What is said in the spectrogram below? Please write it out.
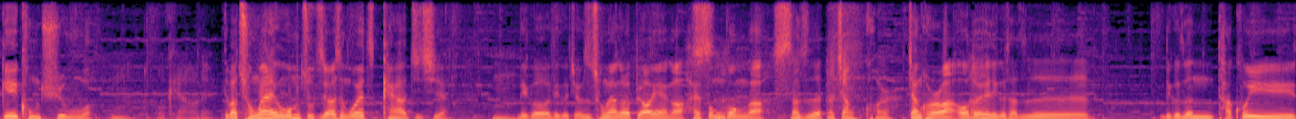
隔空取物，嗯，我看了的，对吧？春晚那个我们做资料的时候，我也看了几期。嗯，那个那个就是春晚高头表演嘎，还是冯巩嘎，啥子呃姜昆儿，姜昆儿哇，哦对，嗯那个啥子，那个人他可以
